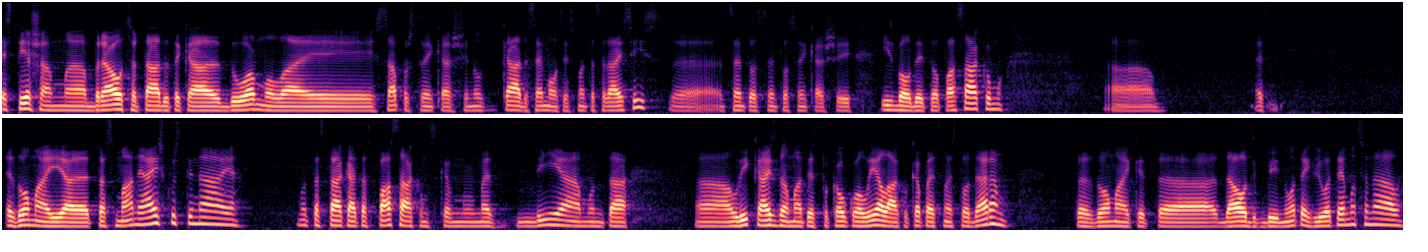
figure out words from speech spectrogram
es tiešām uh, braucu ar tādu tā kā, domu, lai saprastu, nu, kādas emocijas man tas raisīs. Uh, centos, centos vienkārši izbaudīt to pasākumu. Uh, es es domāju, ja tas mani aizkustināja. Nu, tas tā kā tas pasākums, ka mēs bijām un tā uh, lika aizdomāties par kaut ko lielāku, kāpēc mēs to darām. Es domāju, ka uh, daudzi bija noteikti ļoti emocionāli.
